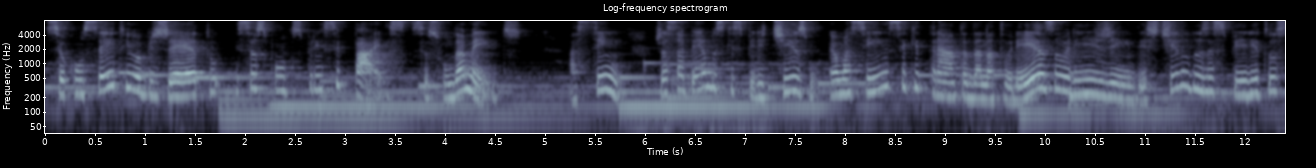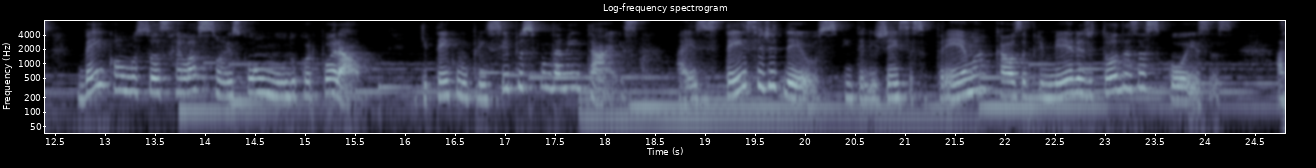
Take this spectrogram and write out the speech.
seu conceito e objeto e seus pontos principais, seus fundamentos. Assim, já sabemos que Espiritismo é uma ciência que trata da natureza, origem e destino dos espíritos, bem como suas relações com o mundo corporal, que tem como princípios fundamentais a existência de Deus, inteligência suprema, causa primeira de todas as coisas, a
